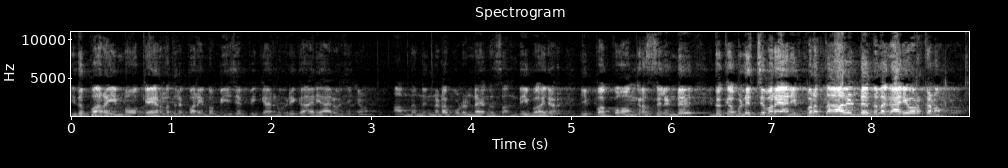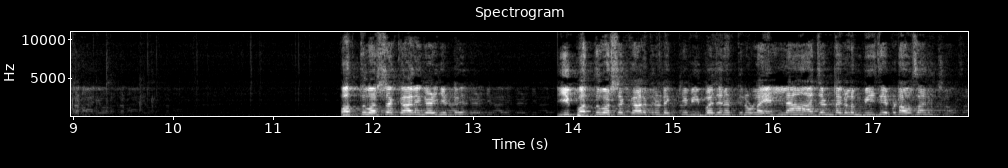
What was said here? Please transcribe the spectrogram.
ഇത് പറയുമ്പോ കേരളത്തിൽ പറയുമ്പോ ബി ജെ പിക്കാരൻ ഒരു കാര്യം ആലോചിക്കണം. അന്ന് നിങ്ങളുടെ കൂടെ ഉണ്ടായിരുന്ന സന്ദീപ് വാര്യർ ഇപ്പൊ കോൺഗ്രസിലുണ്ട് ഇതൊക്കെ വിളിച്ചു പറയാൻ ഇപ്പുറത്ത് ആളുണ്ട് എന്നുള്ള കാര്യം ഓർക്കണം. പത്ത് വർഷക്കാലം കഴിഞ്ഞിട്ട് ഈ പത്ത് വർഷക്കാലത്തിനിടയ്ക്ക് വിഭജനത്തിനുള്ള എല്ലാ അജണ്ടകളും ബി ജെ പിയുടെ അവസാനിച്ചു.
